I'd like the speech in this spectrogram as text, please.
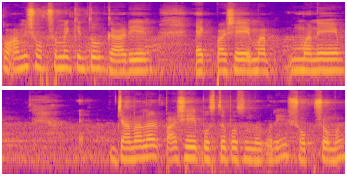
তো আমি সবসময় কিন্তু গাড়ির এক পাশে মানে জানালার পাশে বসতে পছন্দ করি সব সময়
